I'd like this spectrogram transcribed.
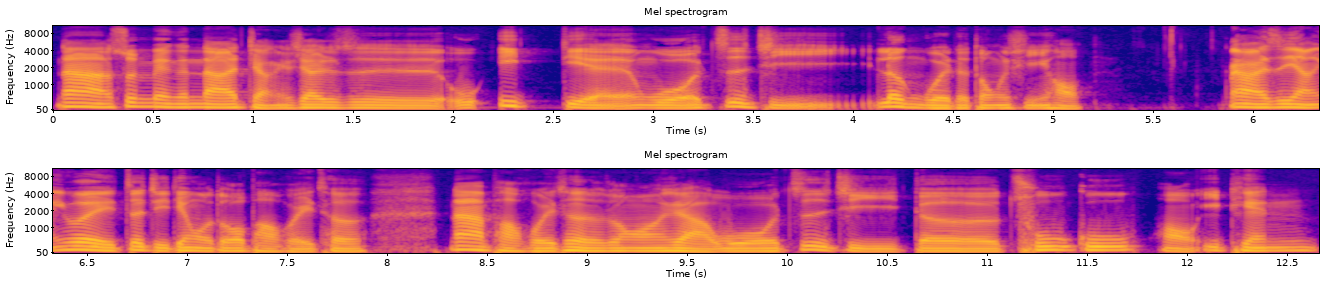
那顺便跟大家讲一下，就是我一点我自己认为的东西哈。那还是一样，因为这几天我都有跑回撤。那跑回撤的状况下，我自己的初估哦，一天。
